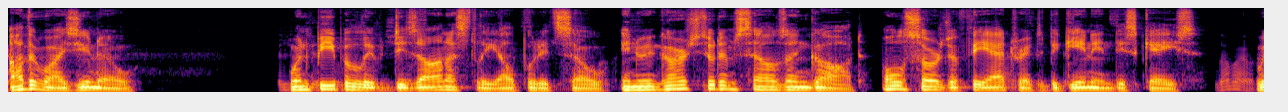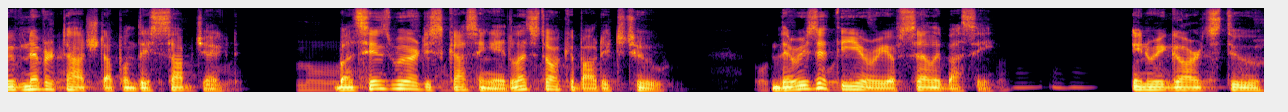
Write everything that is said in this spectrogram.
Otherwise, you know, when people live dishonestly, I'll put it so, in regards to themselves and God, all sorts of theatrics begin in this case. We've never touched upon this subject. But since we are discussing it, let's talk about it too. There is a theory of celibacy in regards to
